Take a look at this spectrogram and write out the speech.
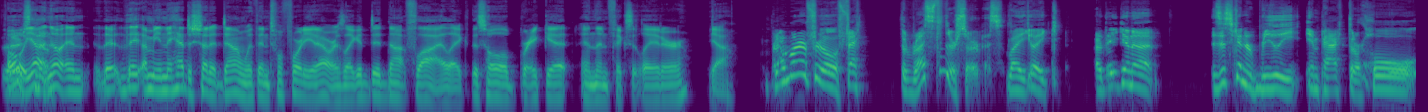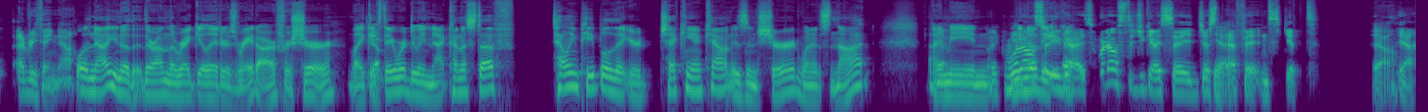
There's oh, yeah. No, no and they, they, I mean, they had to shut it down within 48 hours. Like it did not fly. Like this whole break it and then fix it later. Yeah. But I wonder if it'll affect the rest of their service. Like, like are they gonna is this going to really impact their whole everything now? Well, now you know that they're on the regulator's radar for sure. Like yep. if they were doing that kind of stuff, telling people that your checking account is insured when it's not. Yeah. I mean, like, what else are you guys? What else did you guys say? Just yeah. F it and skipped. Yeah, yeah,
